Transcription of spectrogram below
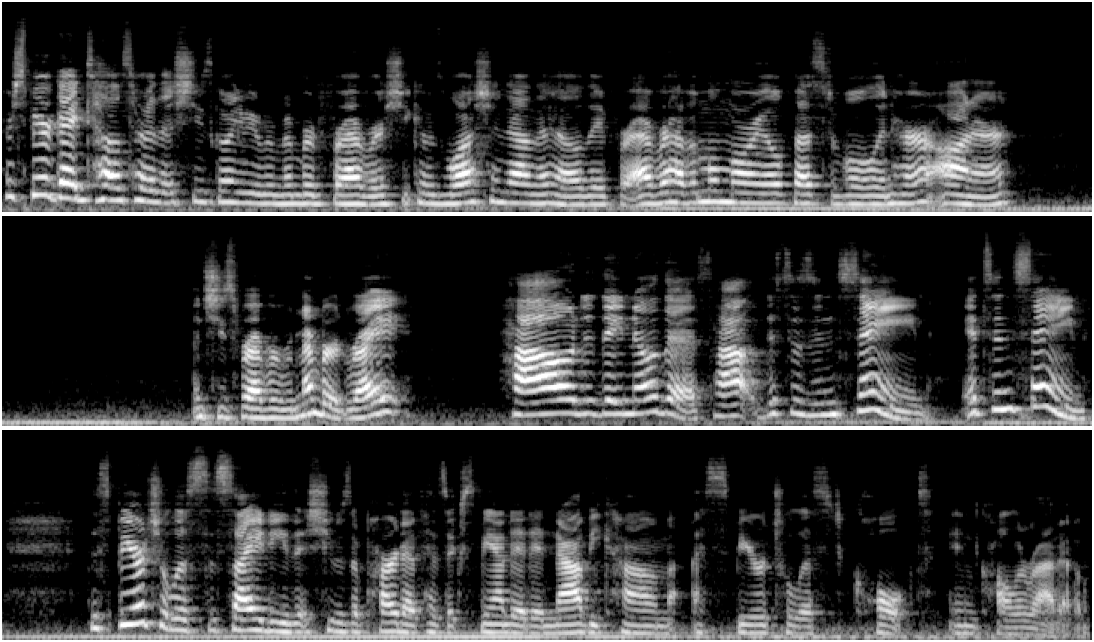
her spirit guide tells her that she's going to be remembered forever. She comes washing down the hill. They forever have a memorial festival in her honor. And she's forever remembered, right? How did they know this? How this is insane. It's insane. The spiritualist society that she was a part of has expanded and now become a spiritualist cult in Colorado.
